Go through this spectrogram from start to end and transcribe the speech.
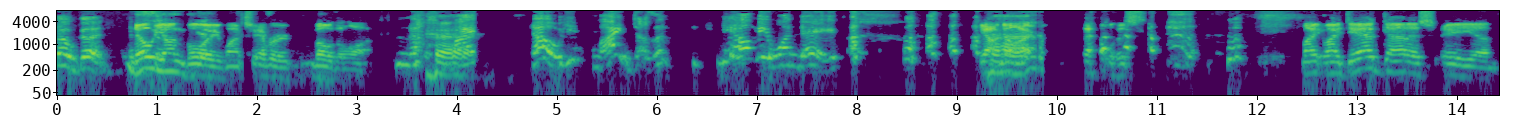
so good. It's No so- young boy wants to ever mow the lawn. No, mine, no, he mine doesn't. He helped me one day. Yeah, no, I, that was my my dad got us a. Um,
